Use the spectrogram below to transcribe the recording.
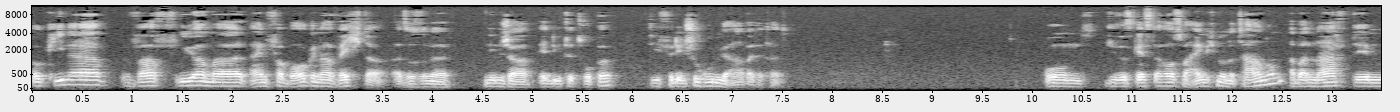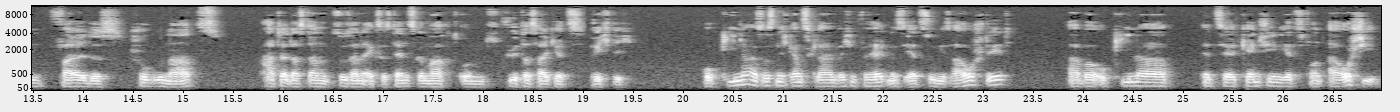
Okina war früher mal ein verborgener Wächter, also so eine Ninja-Elite-Truppe, die für den Shogun gearbeitet hat. Und dieses Gästehaus war eigentlich nur eine Tarnung, aber nach dem Fall des Shogunats hat er das dann zu seiner Existenz gemacht und führt das halt jetzt richtig. Okina, es ist nicht ganz klar, in welchem Verhältnis er zu Misao steht, aber Okina erzählt Kenshin jetzt von Aoshi,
